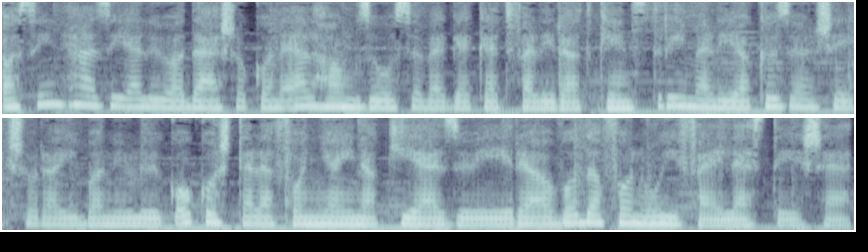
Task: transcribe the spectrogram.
A színházi előadásokon elhangzó szövegeket feliratként streameli a közönség soraiban ülők okostelefonjainak kijelzőjére a Vodafone új fejlesztése.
